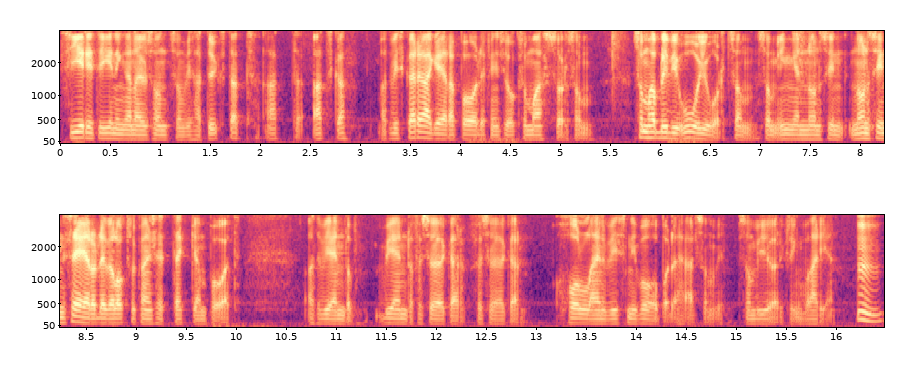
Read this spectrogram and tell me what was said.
ser i tidningarna är ju sånt som vi har tyckt att, att, att, ska, att vi ska reagera på. Det finns ju också massor som som har blivit ogjort, som, som ingen någonsin, någonsin ser, och det är väl också kanske ett tecken på att, att vi ändå, vi ändå försöker, försöker hålla en viss nivå på det här som vi, som vi gör kring vargen. Mm.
